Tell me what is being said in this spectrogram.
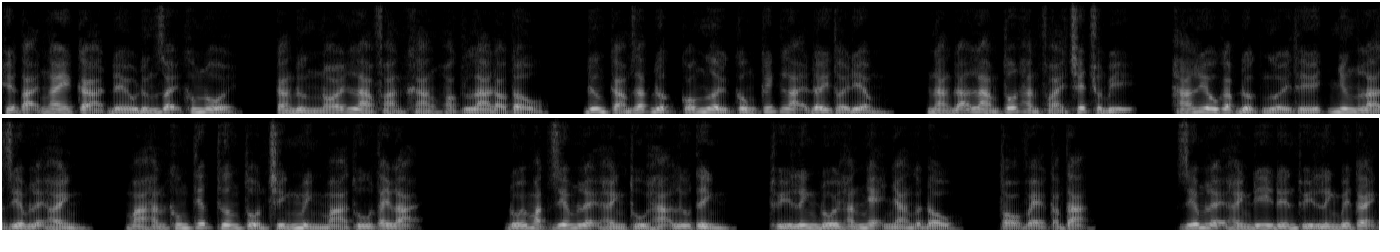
hiện tại ngay cả đều đứng dậy không nổi, càng đừng nói là phản kháng hoặc là đào tẩu. Đương cảm giác được có người công kích lại đây thời điểm, nàng đã làm tốt hẳn phải chết chuẩn bị. Há Liêu gặp được người thế nhưng là Diêm Lệ Hành, mà hắn không tiếp thương tổn chính mình mà thu tay lại. Đối mặt Diêm Lệ Hành thủ hạ lưu tình, Thủy Linh đối hắn nhẹ nhàng gật đầu, tỏ vẻ cảm tạ. Diêm Lệ Hành đi đến Thủy Linh bên cạnh,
